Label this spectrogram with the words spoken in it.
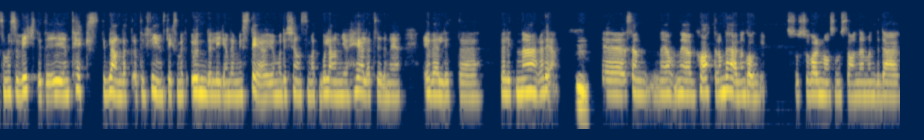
som är så viktigt i en text ibland, att, att det finns liksom ett underliggande mysterium och det känns som att Bolaño hela tiden är, är väldigt, eh, väldigt nära det. Mm. Eh, sen när jag, när jag pratade om det här någon gång så, så var det någon som sa, nej men det där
